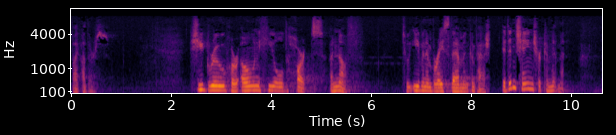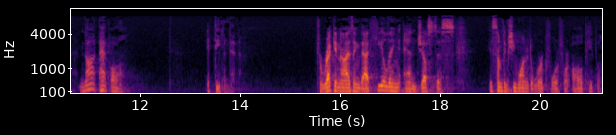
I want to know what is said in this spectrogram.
by others. She grew her own healed hearts enough to even embrace them in compassion. It didn't change her commitment. Not at all. It deepened it. To recognizing that healing and justice is something she wanted to work for for all people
